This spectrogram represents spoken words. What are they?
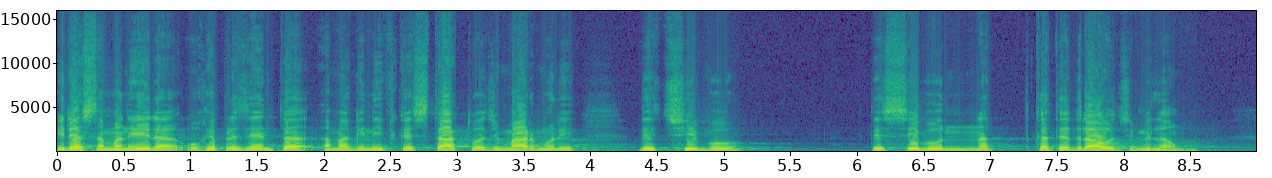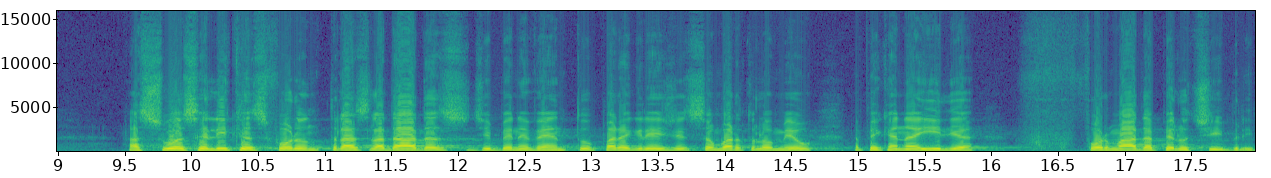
e desta maneira o representa a magnífica estátua de mármore de Tibo, de Cibo na Catedral de Milão. As suas relíquias foram trasladadas de Benevento para a igreja de São Bartolomeu, na pequena ilha formada pelo Tibre.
